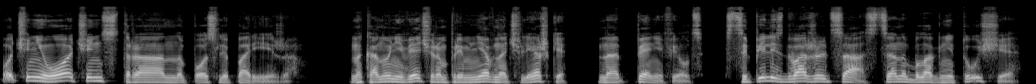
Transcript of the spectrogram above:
Очень и очень странно после Парижа. Накануне вечером при мне в ночлежке на Пеннифилдс сцепились два жильца, сцена была гнетущая.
